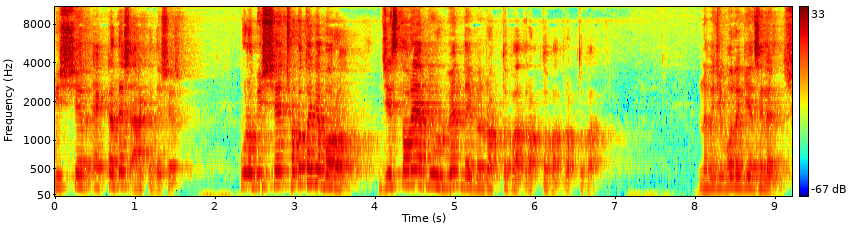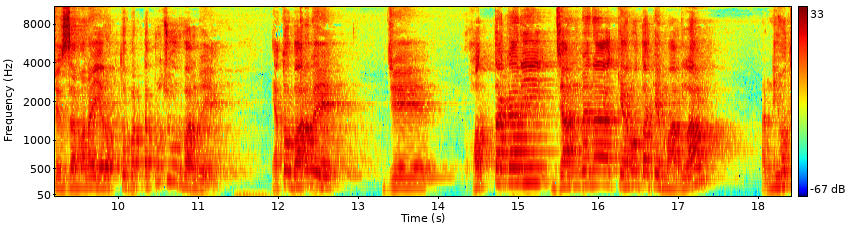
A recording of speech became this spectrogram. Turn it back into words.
বিশ্বের একটা দেশ আরেকটা দেশের। পুরো বিশ্বে ছোট থেকে বড় যে স্তরে আপনি উঠবেন, দেখবেন রক্তপাত রক্তপাত রক্তপাত। নবীজি বলে গিয়েছিলেন, শেষ জামানায় এই রক্তপাতটা প্রচুর বাড়বে। এত বাড়বে যে হত্যাকারী জানবে না কেন তাকে মারলাম, আর নিহত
